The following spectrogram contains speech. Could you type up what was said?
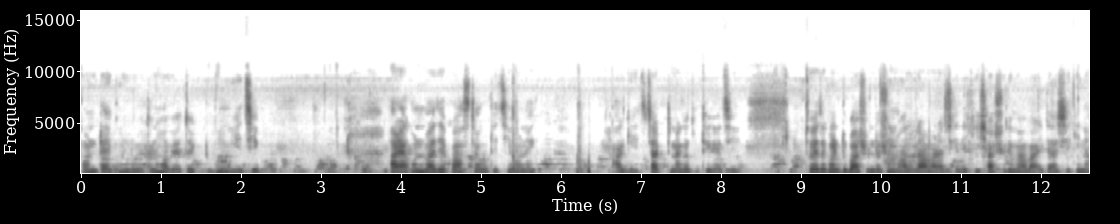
ঘণ্টা, এক ঘণ্টা মতন হবে, তো একটু ঘুমিয়েছি। আর এখন বাজে পাঁচটা, উঠেছি অনেক আগে, চারটে নাগাদ উঠে গেছি। তো এতক্ষণ একটু বাসন টাসন মাজলাম, আর আজকে দেখি শাশুড়ি মা বাড়িতে আসে কি না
